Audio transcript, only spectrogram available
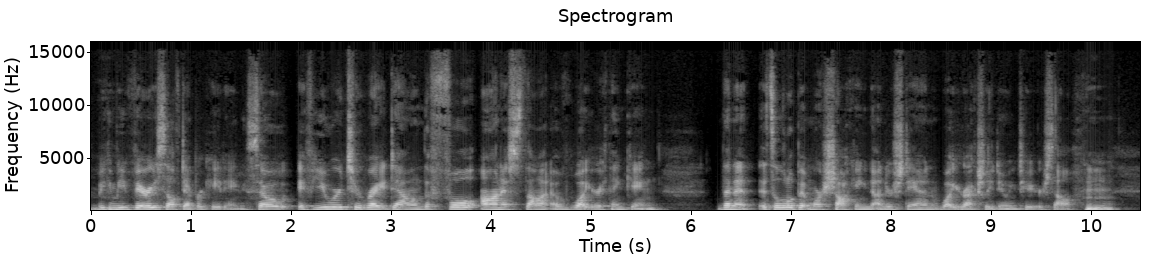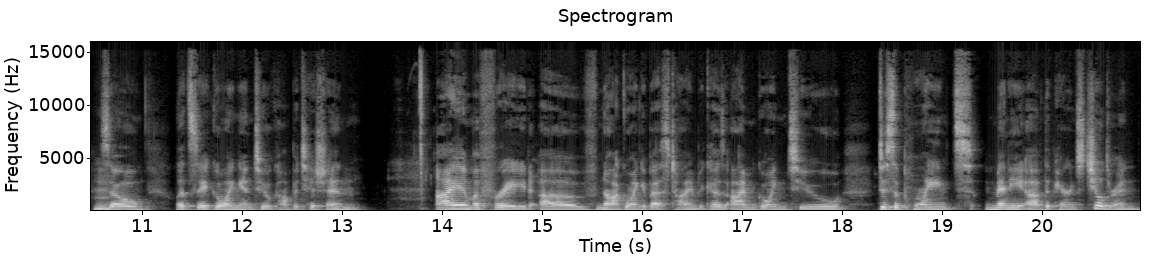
We can be very self deprecating. So if you were to write down the full honest thought of what you're thinking, then it, it's a little bit more shocking to understand what you're actually doing to yourself. Hmm, hmm. So let's say going into a competition, I am afraid of not going a best time because I'm going to disappoint many of the parents' children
